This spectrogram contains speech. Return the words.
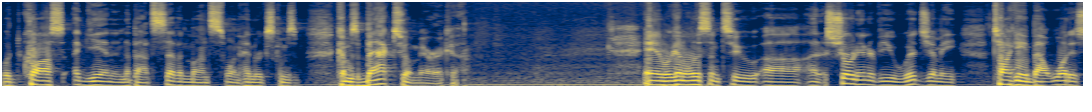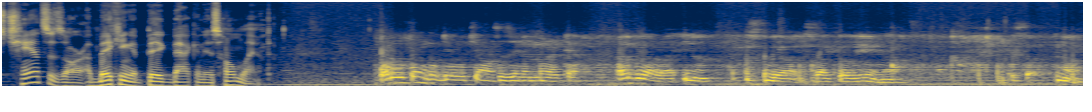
would cross again in about seven months when Hendrix comes, comes back to America. And we're going to listen to uh, a short interview with Jimi talking about what his chances are of making it big back in his homeland. What do you think of your chances in America? I'll be alright, you know. Gonna be alright. It's like over here now. It's, uh, know,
